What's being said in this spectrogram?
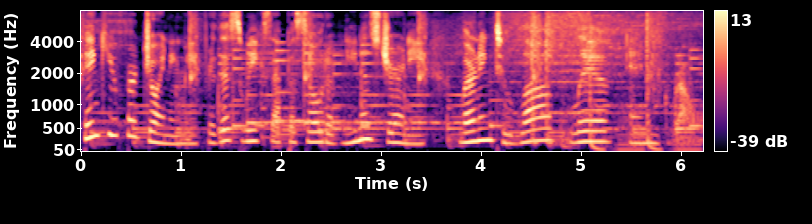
Thank you for joining me for this week's episode of Nina's Journey Learning to Love, Live, and Grow.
